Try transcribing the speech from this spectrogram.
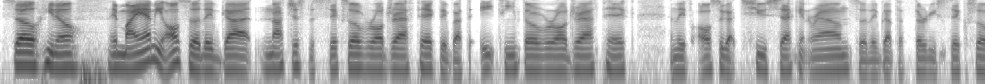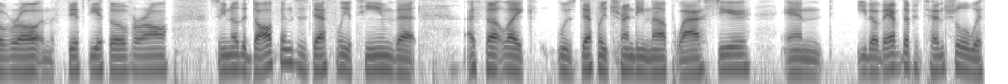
So, you know, in Miami also they've got not just the 6th overall draft pick, they've got the 18th overall draft pick, and they've also got two second rounds, so they've got the 36th overall and the 50th overall. So, you know, the Dolphins is definitely a team that I felt like was definitely trending up last year and you know they have the potential with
